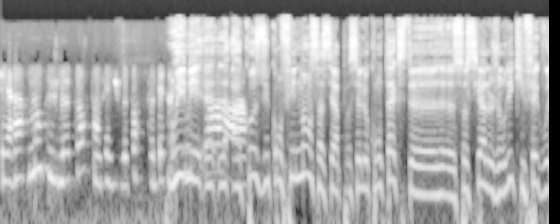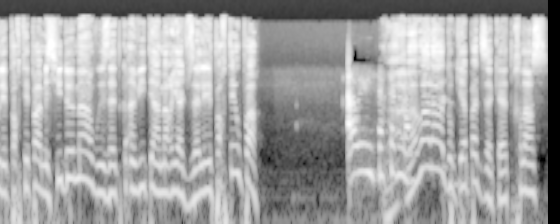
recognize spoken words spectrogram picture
C'est rarement que je le porte, en fait. Je le porte peut-être. Oui, mais euh, fois, à euh, cause du confinement, ça c'est le contexte euh, social aujourd'hui qui fait que vous les portez pas. Mais si demain vous êtes invité à un mariage, vous allez les porter ou pas? Ah oui, Ah, certainement. bah voilà, donc il n'y a pas de zakat, khalas.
